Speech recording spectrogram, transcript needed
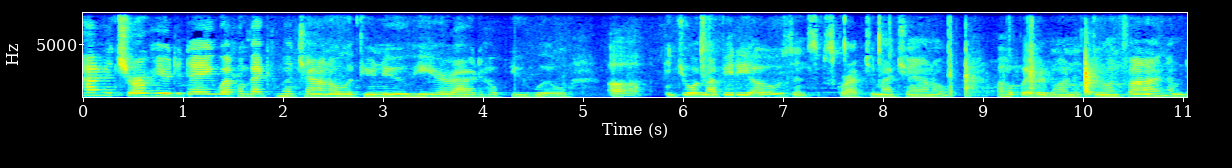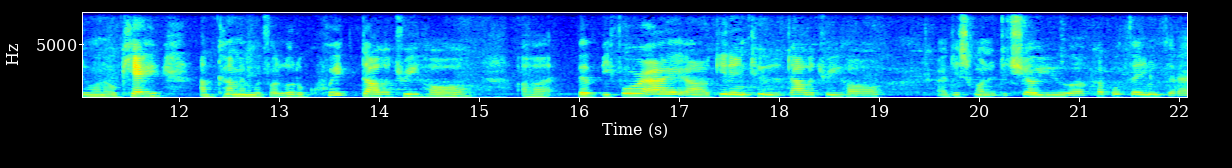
Hi, it's Cheryl here today. Welcome back to my channel. If you're new here, I hope you will uh, enjoy my videos and subscribe to my channel. I hope everyone is doing fine. I'm doing okay. I'm coming with a little quick Dollar Tree haul. Uh, but before I uh, get into the Dollar Tree haul, I just wanted to show you a couple things that I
